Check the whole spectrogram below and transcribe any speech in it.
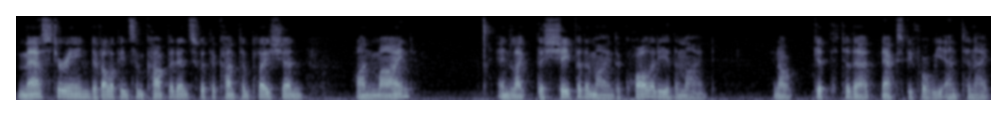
mastering, developing some competence with the contemplation on mind and like the shape of the mind, the quality of the mind. And I'll get to that next before we end tonight.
